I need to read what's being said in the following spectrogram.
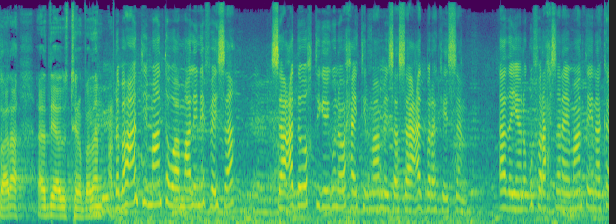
saara arday aad u tiro badan. Dhab ahaantii maanta waa maalin ifaysa saacadda wakhtigayguna waxay tilmaamaysaa saacad barakaysan. Aad ayaan ugu faraxsanahay maanta inaan ka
